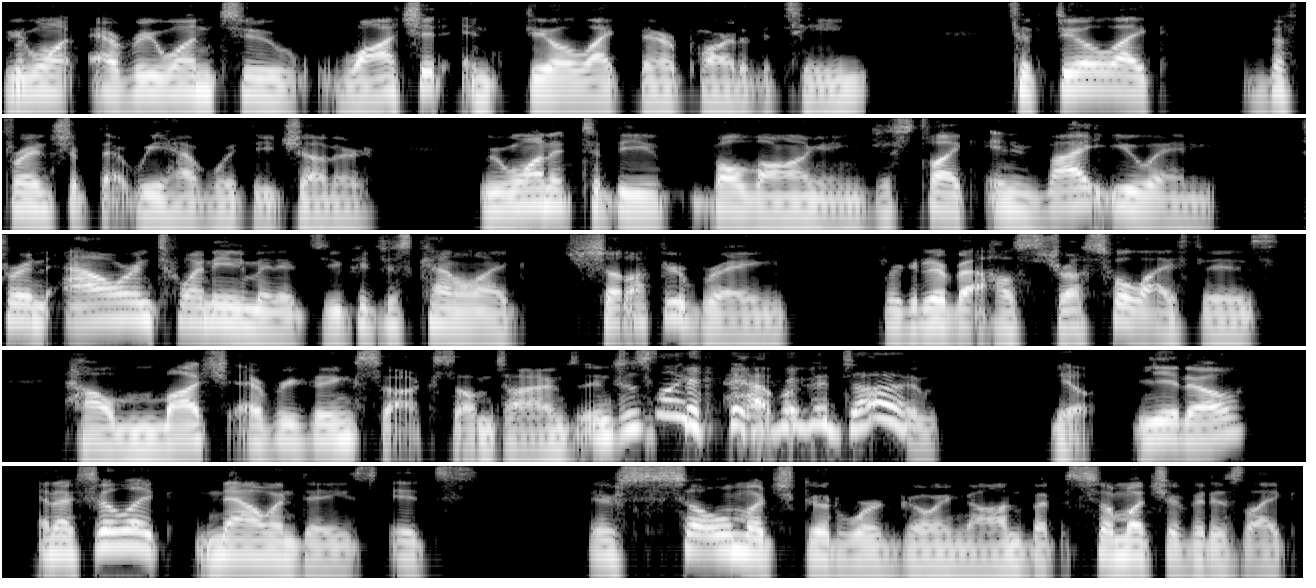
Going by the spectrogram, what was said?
We want everyone to watch it and feel like they're a part of the team, to feel like the friendship that we have with each other. We want it to be belonging, just like invite you in for an hour and 20 minutes. You could just kind of like shut off your brain, forget about how stressful life is, how much everything sucks sometimes, and just like have a good time. Yeah. You know? And I feel like nowadays it's there's so much good work going on, but so much of it is like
